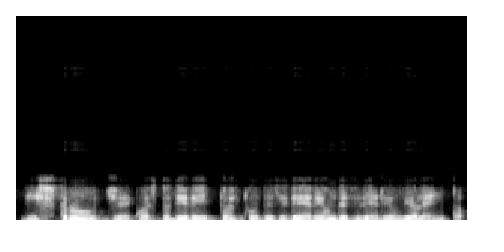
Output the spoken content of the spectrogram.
distrugge questo diritto, il tuo desiderio è un desiderio violento.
